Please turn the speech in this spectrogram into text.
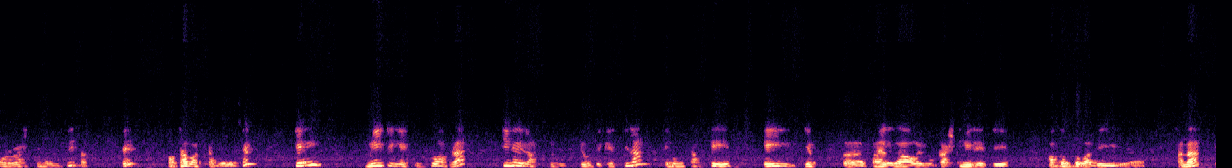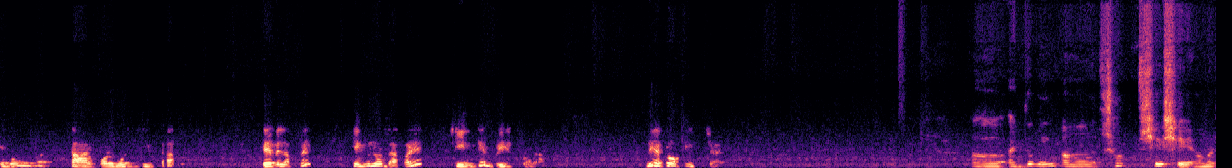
পররাষ্ট্রমন্ত্রী তাদের সাথে কথাবার্তা বলেছেন। সেই মিটিং এ কিন্তু আমরা চীনের রাষ্ট্রদূতকেও দেখেছিলাম এবং তাকে এই যে পহেলগাঁও এবং কাশ্মীরের যে আতঙ্কবাদী হানা এবং তার পরবর্তী ডেভেলপমেন্ট সেগুলোর ব্যাপারে চীনকে ব্রিফ করা। Talking China. একদমই সব শেষে আমার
